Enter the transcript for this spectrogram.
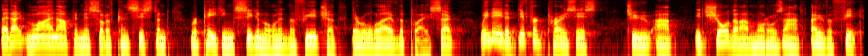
They don't line up in this sort of consistent repeating signal in the future. They're all over the place. So we need a different process to uh, ensure that our models aren't overfit.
